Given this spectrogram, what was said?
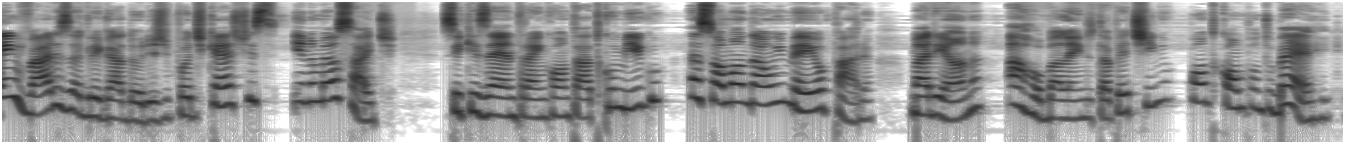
em vários agregadores de podcasts e no meu site. Se quiser entrar em contato comigo, é só mandar um e-mail para mariana@além-do-tapetinho.com.br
